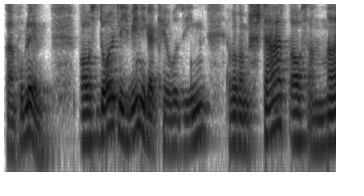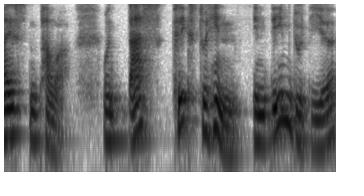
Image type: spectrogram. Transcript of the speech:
kein Problem. Brauchst deutlich weniger Kerosin, aber beim Start brauchst am meisten Power. Und das kriegst du hin, indem du dir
